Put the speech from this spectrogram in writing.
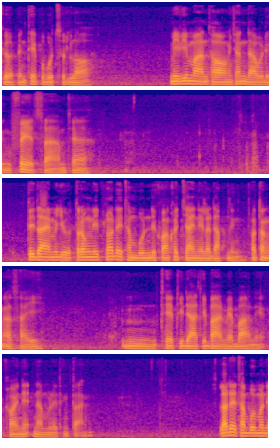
เกิดเป็นเทพบุตรสุดหล่อ มีวิมานทองชั้นดาวดึงเฟสสามจ้าที่ได้มาอยู่ตรงนี้ เพราะได้ทำบุญด้วยความเข้าใจในระดับหนึ่ง เพราะต้องอาศัยเทพธิดาที่บ้านแม่บ้านเนี่ยคอยแนะนำอะไรต่างๆ แล้วได้ทำบุญมาใน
